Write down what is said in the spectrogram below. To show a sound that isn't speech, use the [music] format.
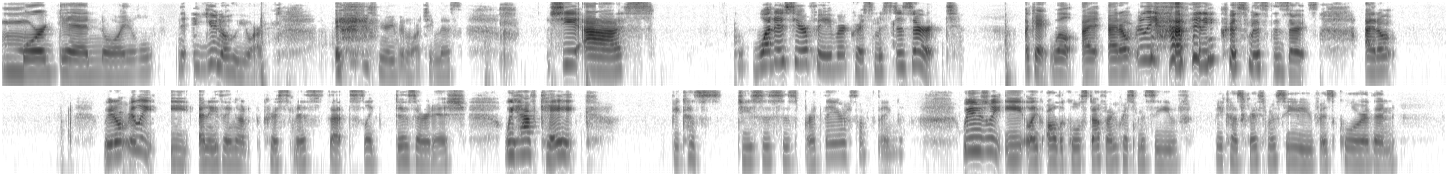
Morgan Morganoil. You know who you are [laughs] if you're even watching this. She asked, "What is your favorite Christmas dessert?" Okay, well, I, I don't really [laughs] have any Christmas desserts. I don't. We don't really eat anything on Christmas that's like dessertish. We have cake because Jesus' birthday or something. We usually eat like all the cool stuff on Christmas Eve because Christmas Eve is cooler than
